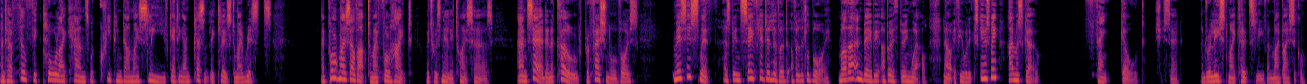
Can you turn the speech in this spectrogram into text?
and her filthy claw-like hands were creeping down my sleeve, getting unpleasantly close to my wrists. I pulled myself up to my full height, which was nearly twice hers, and said in a cold, professional voice, Mrs. Smith has been safely delivered of a little boy. Mother and baby are both doing well. Now, if you will excuse me, I must go. Thank God, she said, and released my coat sleeve and my bicycle.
